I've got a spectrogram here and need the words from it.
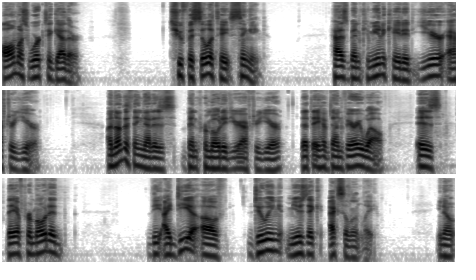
all must work together to facilitate singing has been communicated year after year. Another thing that has been promoted year after year that they have done very well is they have promoted the idea of doing music excellently. You know,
